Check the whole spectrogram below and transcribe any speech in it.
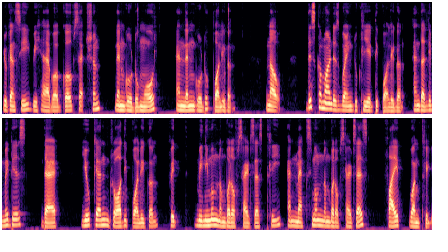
you can see we have a curve section, then go to more and then go to polygon. Now, this command is going to create the polygon and the limit is that you can draw the polygon with minimum number of sides as 3 and maximum number of sides as 513.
